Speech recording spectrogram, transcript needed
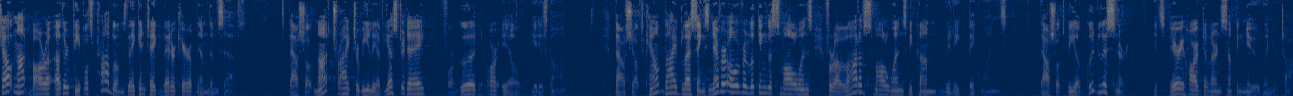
shalt not borrow other people's problems, they can take better care of them themselves. Thou shalt not try to relive yesterday, for good or ill it is gone. Thou shalt count thy blessings, never overlooking the small ones, for a lot of small ones become really big ones. Thou shalt be a good listener it's very hard to learn something new when you're talking.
